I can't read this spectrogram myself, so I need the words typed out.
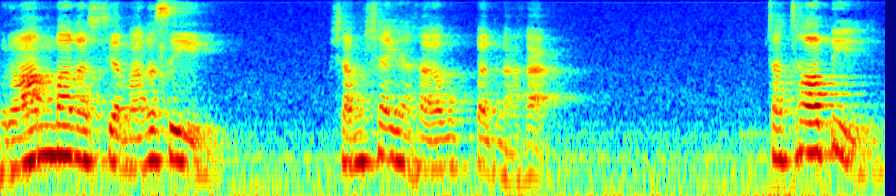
ब्राह्मणस्य मनसि संशयः उत्पन्नः तथापि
